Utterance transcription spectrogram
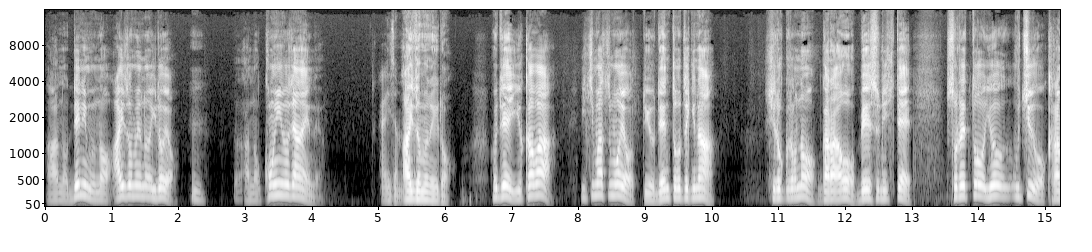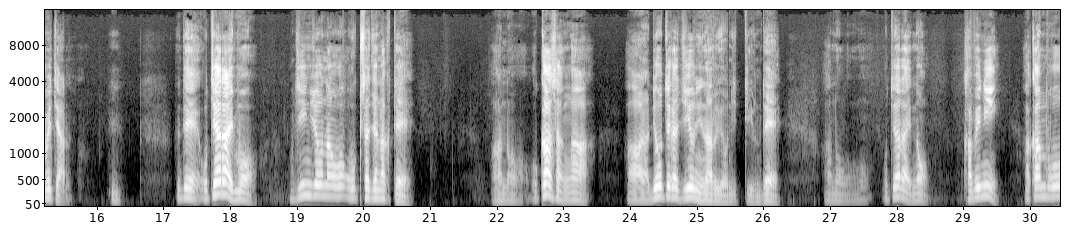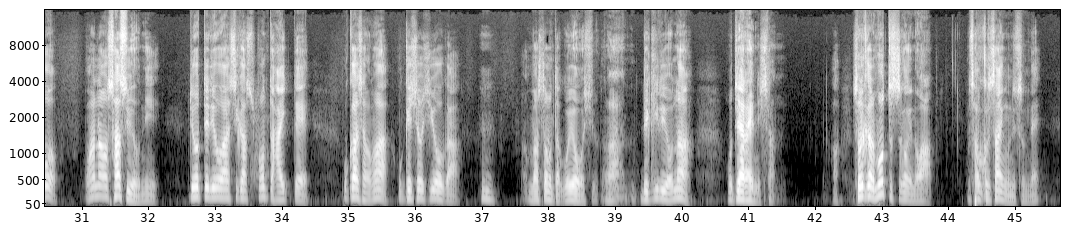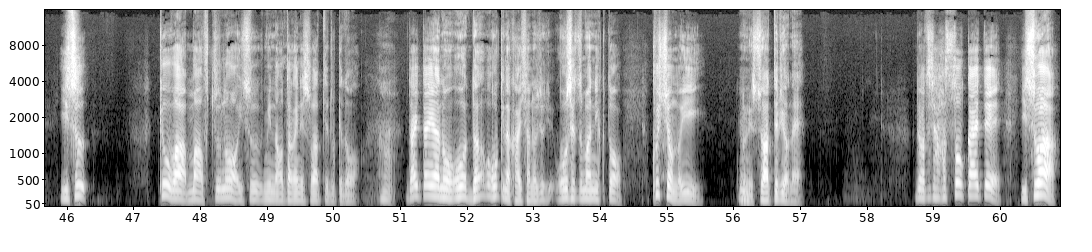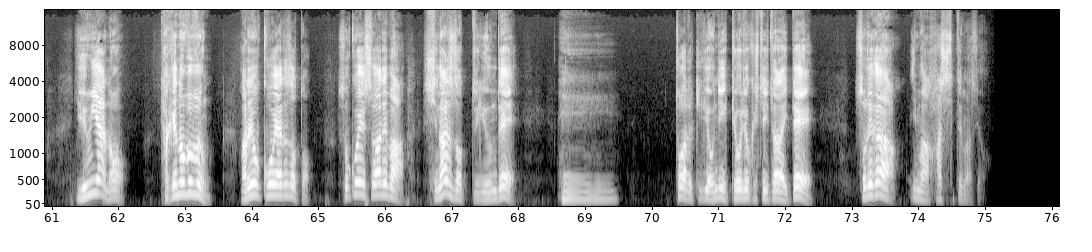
あのデニムの藍染めの色よ、うんあの紺色じゃないのよ。ありざま藍染めの色。それで床は市松模様っていう伝統的な白黒の柄をベースにしてそれとよ宇宙を絡めてある、うん。でお手洗いも尋常な大きさじゃなくてあのお母さんがあ両手が自由になるようにっていうんであのお手洗いの壁に赤ん坊をお花を刺すように両手両足がスポンと入ってお母さんはお化粧しようが、うん。まあ、その他ご用しができるようなお手洗いにした。あそれからもっとすごいのはさあこれ最後にするね。椅子。今日はまあ普通の椅子みんなお互いに座ってるけどはい。大体あのおだ大きな会社の応接間に行くとクッションのいいのに座ってるよね。で私発想を変えて椅子は弓矢の竹の部分あれをこうやるぞとそこへ座ればしなるぞっていうんでとある企業に協力していただいてそれが今走ってますよ。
